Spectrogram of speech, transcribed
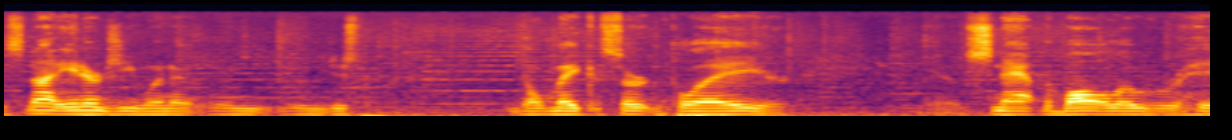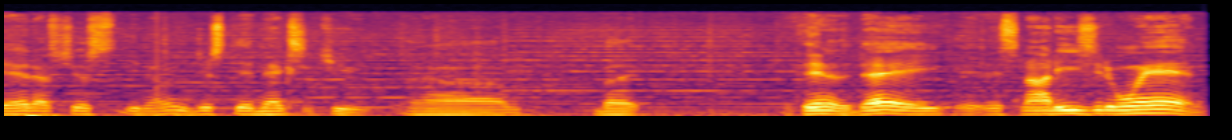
it's not energy when, it, when, when you just don't make a certain play or you know, snap the ball over a head. That's just you know you just didn't execute. Um, but at the end of the day, it's not easy to win.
